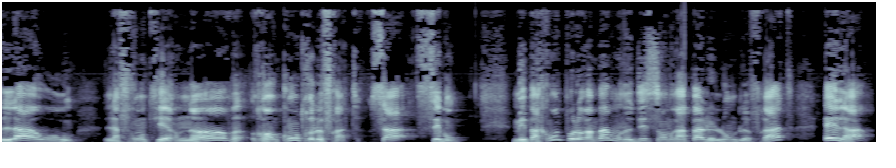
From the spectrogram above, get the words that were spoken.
là où la frontière nord rencontre l'Euphrate. Ça, c'est bon. Mais par contre, pour le Rambam, on ne descendra pas le long de l'Euphrate. Et là,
